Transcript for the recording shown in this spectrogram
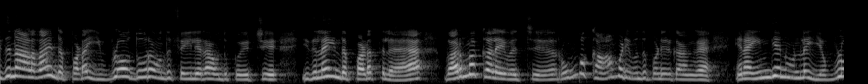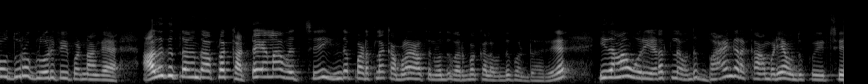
இதனால தான் இந்த படம் இவ்வளோ தூரம் வந்து ஃபெயிலியராக வந்து போயிடுச்சு இதில் இந்த படத்தில் வர்மக்கலை வச்சு ரொம்ப காமெடி வந்து பண்ணியிருக்காங்க ஏன்னா இந்தியன் ஒன்றில் எவ்வளோ தூரம் க்ளோரிஃபை பண்ணாங்க. அதுக்கு தகுந்தாப்புல கட்டையெல்லாம் வச்சு இந்த படத்தில் கமலஹாசன் வந்து வர்மக்கலை வந்து பண்ணுறாரு இதெல்லாம் ஒரு இடத்துல வந்து பயங்கர காமெடியாக வந்து போயிடுச்சு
